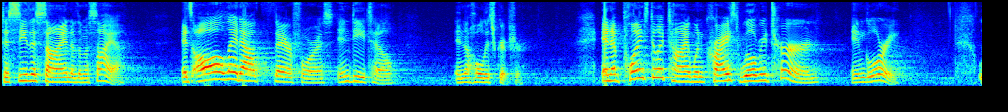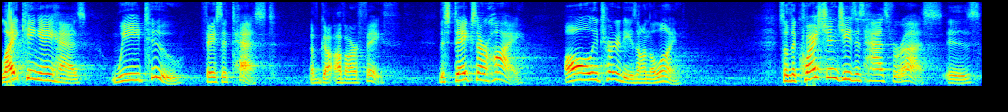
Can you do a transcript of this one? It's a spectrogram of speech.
to see the sign of the Messiah. It's all laid out there for us in detail in the Holy Scripture. And it points to a time when Christ will return in glory. Like King Ahaz, we too face a test of, God, of our faith. The stakes are high, all eternity is on the line. So the question Jesus has for us is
